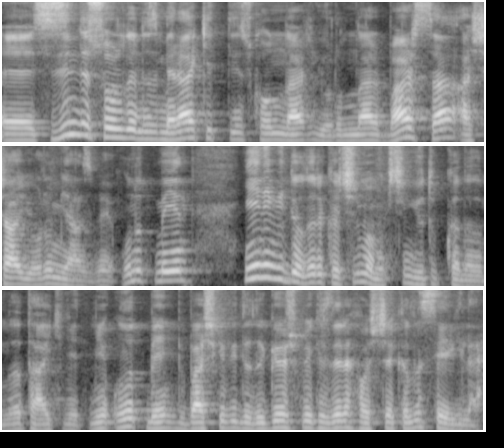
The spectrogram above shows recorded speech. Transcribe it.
Ee, sizin de sorularınız, merak ettiğiniz konular, yorumlar varsa aşağı yorum yazmayı unutmayın. Yeni videoları kaçırmamak için YouTube kanalımı da takip etmeyi unutmayın. Bir başka videoda görüşmek üzere. Hoşçakalın, sevgiler.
